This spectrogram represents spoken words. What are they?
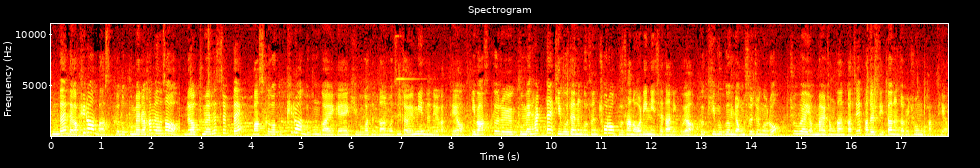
근데 내가 필요한 마스크도 구매를 하면서 내가 구매를 했을 때 마스크가 또 필요한 누군가에게 기부가 된다는 건 진짜 의미 있는 일 같아요. 이 마스크를 구매할 때 기부되는 곳은 초록우산 어린이 재단이고요. 그 기부금 영수증으로 추후에 연말 정산까지 받을 수 있다는 점이 좋은 것 같아요.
